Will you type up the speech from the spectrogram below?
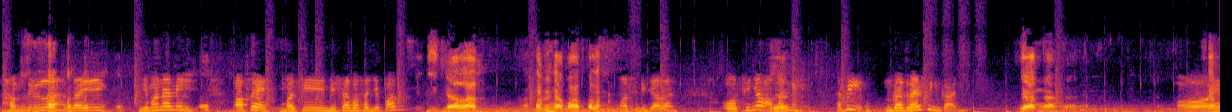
Alhamdulillah baik. Gimana nih, Pafe? Masih bisa bahasa Jepang? Masih di jalan, tapi nggak apa-apa lah. Masih di jalan. Oh, sinyal aman yeah. nih. Tapi nggak driving kan? Nggak, nggak, nggak. Oh, Sama yang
